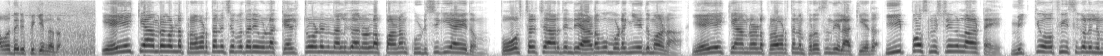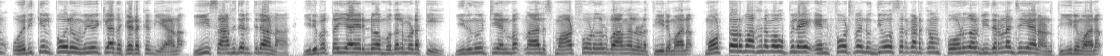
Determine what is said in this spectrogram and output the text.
അവതരിപ്പിക്കുന്നത്. എ ഐ ക്യാമറകളുടെ പ്രവർത്തന ചുമതലയുള്ള കെൽട്രോണിന് നൽകാനുള്ള പണം കുടിശ്ശികയായതും പോസ്റ്റൽ ചാർജിന്റെ അടവ് മുടങ്ങിയതുമാണ് എ ഐ ക്യാമറകളുടെ പ്രവർത്തനം പ്രതിസന്ധിയിലാക്കിയത്. ഇ പോസ്റ്റ് മെഷീനുകളാകട്ടെ മിക്ക ഓഫീസുകളിലും ഒരിക്കൽ പോലും ഉപയോഗിക്കാതെ കിടക്കുകയാണ്. ഈ സാഹചര്യത്തിലാണ് ഇരുപത്തയ്യായിരം രൂപ മുതൽ മുടക്കി ഇരുന്നൂറ്റി എൺപത്തിനാല് സ്മാർട്ട് ഫോണുകൾ വാങ്ങാനുള്ള തീരുമാനം. മോട്ടോർ വാഹന വകുപ്പിലെ എൻഫോഴ്സ്മെന്റ് ഉദ്യോഗസ്ഥർക്കടക്കം ഫോണുകൾ വിതരണം ചെയ്യാനാണ് തീരുമാനം.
